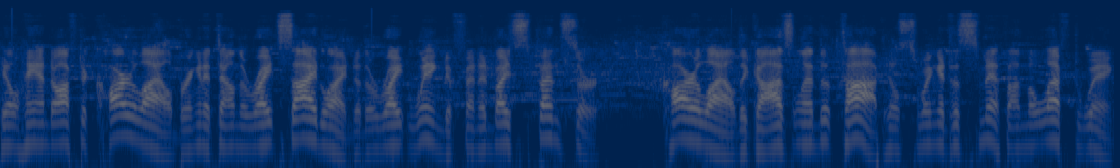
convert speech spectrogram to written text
He'll hand off to Carlisle, bringing it down the right sideline to the right wing, defended by Spencer. Carlisle to Goslin at the top. He'll swing it to Smith on the left wing.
